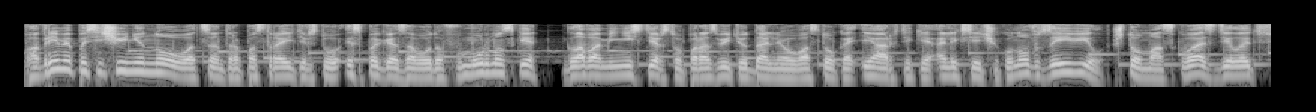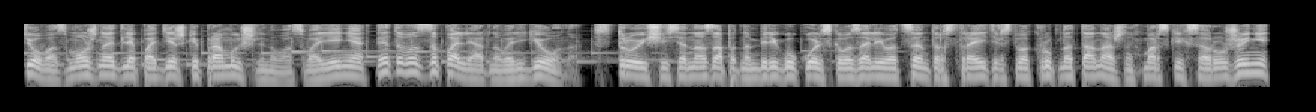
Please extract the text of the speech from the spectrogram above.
Во время посещения нового центра по строительству СПГ заводов в Мурманске глава Министерства по развитию Дальнего Востока и Арктики Алексей Чекунов заявил, что Москва сделает все возможное для поддержки промышленного освоения этого заполярного региона. Строящийся на западном берегу Кольского залива Центр строительства крупнотоннажных морских сооружений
